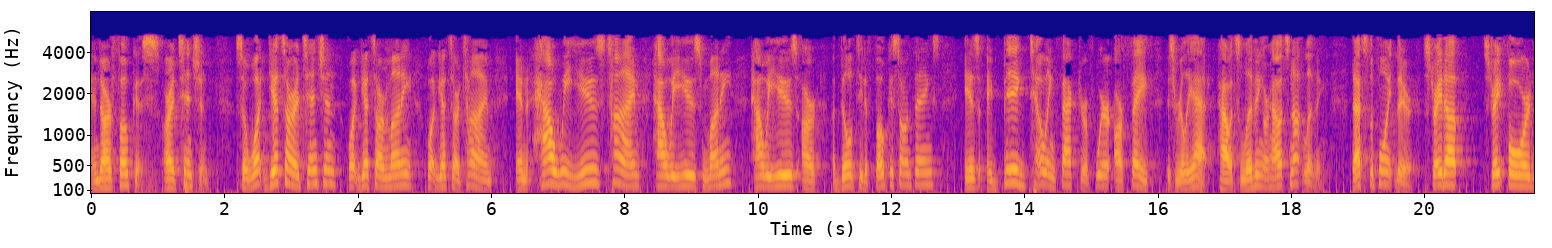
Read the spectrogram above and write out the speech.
and our focus, our attention. So, what gets our attention, what gets our money, what gets our time, and how we use time, how we use money, how we use our ability to focus on things is a big telling factor of where our faith is really at, how it's living or how it's not living. That's the point there. Straight up, straightforward.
